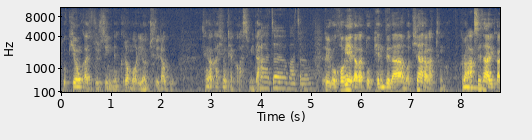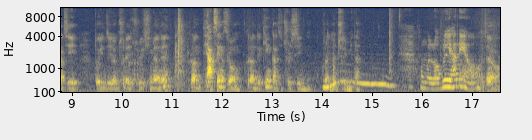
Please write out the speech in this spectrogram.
또 귀여움까지 줄 수 있는 그런 머리 연출이라고 생각하시면 될 것 같습니다. 맞아요, 맞아요. 그리고 거기에다가 또 밴드나 뭐 티아라 같은 거 그런 음. 악세사리까지 또 이제 연출해 주시면은 그런 대학생스러운 그런 느낌까지 줄 수 있는 그런 음. 연출입니다. 정말 러블리하네요. 맞아요.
